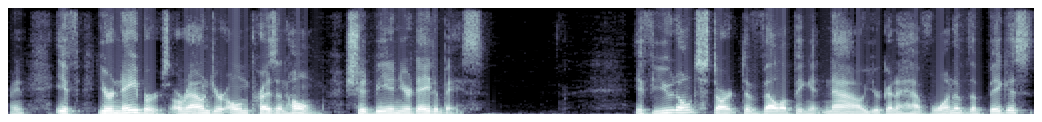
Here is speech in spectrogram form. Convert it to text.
Right? If your neighbors around your own present home should be in your database. If you don't start developing it now, you're going to have one of the biggest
